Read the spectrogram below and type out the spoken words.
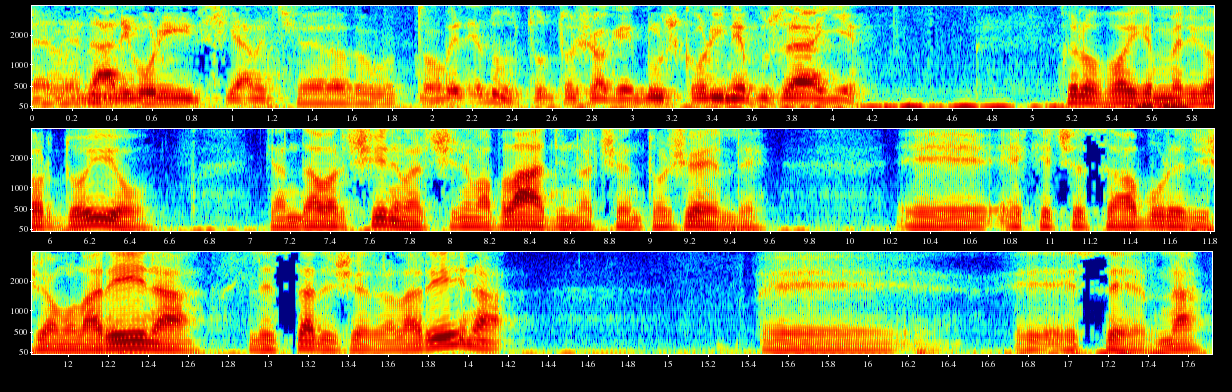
mm. da Ricolizia. C'era tutto. Vendeva tutto, tutto ciò che è bruscoline e fusaglie. Quello poi che mi ricordo io, che andavo al cinema, al cinema Platino, a Centocelle, e, e che c'è stata pure, diciamo, l'arena, l'estate c'era l'arena eh, esterna,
